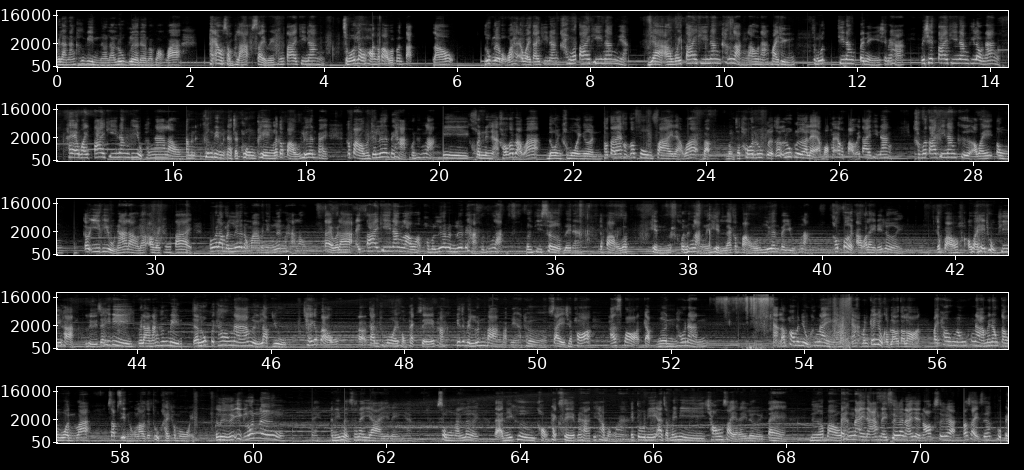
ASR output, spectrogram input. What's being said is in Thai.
เวลานั่งเครื่องบินเนอะแล้วลูกเรือเดินมาบอกว่า ให้เอาสัมภาระใส่ไว้ข้างใต้ที่นั่ง สมมติเราห้องกระเป๋าไว้บนตักแล้วลูกเรือบอกว่าให้เอาไว้ใต้ที่นั่งคำว่าใต้ที่นั่งเนี่ยอย่าเอาไว้ใต้ที่นั่งข้างหลังเรานะ หมายถึงสมมติที่นั่งเป็นอย่างนี้ใช่ไหมคะไม่ใช่ใต้ที่นั่งที่เรานั่ง ให้เอาไว้ใต้ที่นั่งที่อยู่ข้างหน้าเรามันเครื่องบินมันอาจจะโครงเคลงแล้วกระเป๋าเลื่อนไปกระเป๋ามันจะเลื่อนไปหาคนข้างหลัง มีคนหนึ่งอะเขาก็แบบว่าโดนขโมยเงินเขาตอนแรกเขาก็ฟูมไฟล์แหละว่าแบบเหมือนจะโทษลูกเรือก็ลูกเรือแหละบอกให้เอากระเป๋าไว้ใต้ที่นั่งคำว่าใต้ที่นั่งคือเอาไว้ตรง เก้าอี้ที่อยู่หน้าเราแล้วเอาไว้ข้างใต้ เพราะเวลามันเลื่อนออกมา มันยังเลื่อนมาหาเรา แต่เวลาไอ้ใต้ที่นั่งเราอะพอมันเลื่อนมันเลื่อนไปหาคนข้างหลัง บางทีเสิร์ฟเลยนะ กระเป๋าแบบเห็นคนข้างหลังเนี่ยเห็นแล้วกระเป๋าเลื่อนไปอยู่ข้างหลัง เขาเปิดเอาอะไรได้เลย กระเป๋าเอาไว้ให้ถูกที่ค่ะ หรือจะให้ดีเวลานั่งเครื่องบิน จะลุกไปเข้าห้องน้ำหรือหลับอยู่ ใช้กระเป๋าการขโมยของแพ็กเซฟค่ะก็จะเป็นรุ่นบางแบบเนี้ยเธอใส่เฉพาะพาสปอร์ตกับเงินเท่านั้นอะแล้วพอมันอยู่ข้างในอย่างเงี้ยมันก็อยู่กับเราตลอดไปเข้าห้องน้ำห้องน้ำไม่ต้องกังวลว่า ทรัพย์สินของเราจะถูกใครขโมย หรืออีกรุ่นหนึ่งอันนี้เหมือนเสนใยายอะไรเงี้ยทรงนั้นเลย แต่อันนี้คือของแพ็กเซฟนะคะที่ทำออกมาไอตัวนี้อาจจะไม่มีช่องใส่อะไรเลย แต่เนื้อเบาไปข้างในนะในเสื้อนะอย่านอกเสื้อก็ใส่เสื้อคลุม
